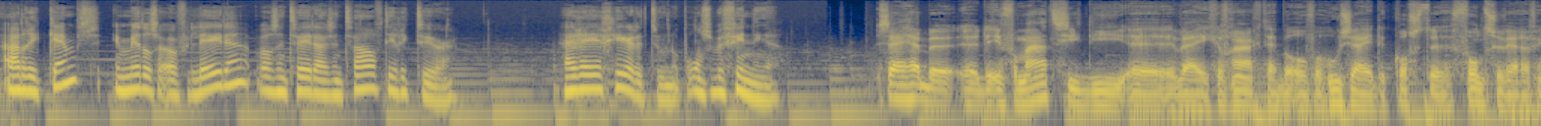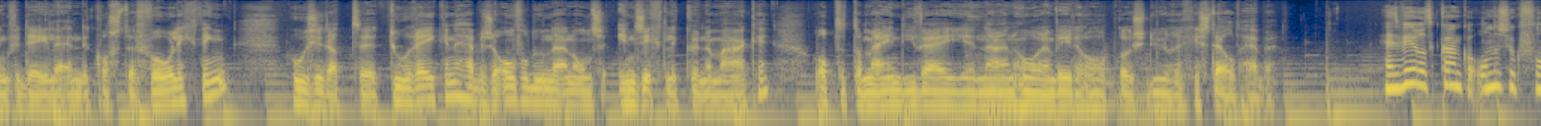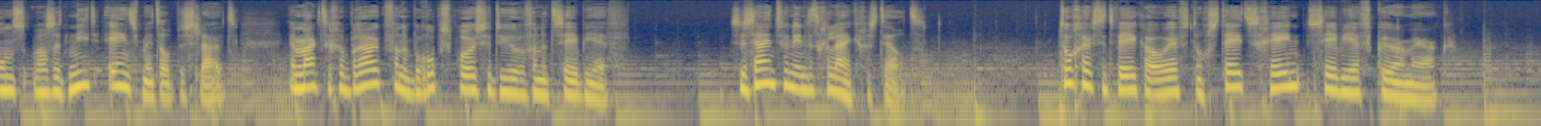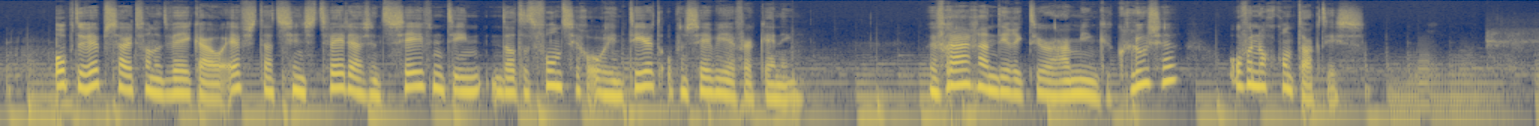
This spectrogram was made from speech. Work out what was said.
Adrie Kemps, inmiddels overleden, was in 2012 directeur. Hij reageerde toen op onze bevindingen. Zij hebben eh, de informatie die eh, wij gevraagd hebben over hoe zij de kosten fondsenwerving verdelen en de kosten voorlichting, hoe ze dat eh, toerekenen, hebben ze onvoldoende aan ons inzichtelijk kunnen maken op de termijn die wij na een hoor- en wederhoorprocedure gesteld hebben. Het Wereldkankeronderzoekfonds was het niet eens met dat besluit en maakte gebruik van de beroepsprocedure van het CBF. Ze zijn toen in het gelijk gesteld. Toch heeft het WKOF nog steeds geen CBF-keurmerk. Op de website van het WKOF staat sinds 2017 dat het fonds zich oriënteert op een CBF-erkenning. We vragen aan directeur Harminke Kloeze of er nog contact is.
